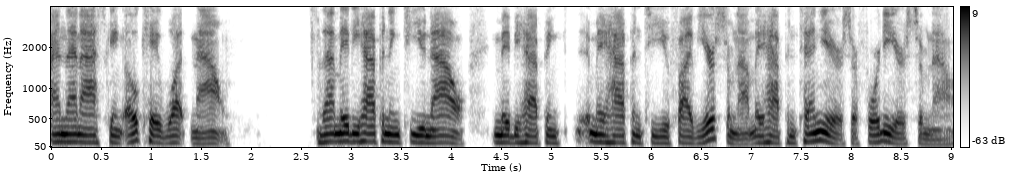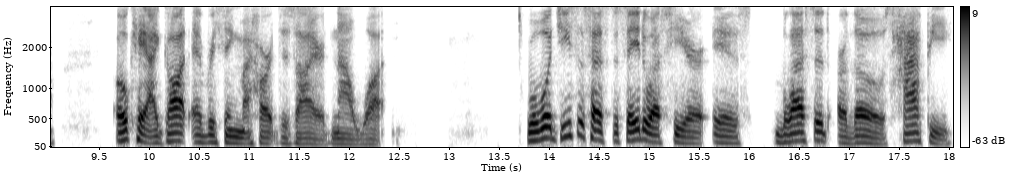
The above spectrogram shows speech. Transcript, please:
and then asking, okay, what now? that may be happening to you now. It may be happening it may happen to you five years from now. It may happen 10 years or 40 years from now. Okay i got everything my heart desired. Now what? Well what jesus has to say to us here is blessed are those happy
